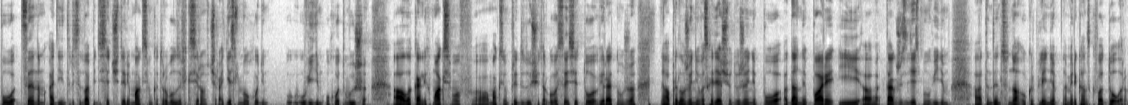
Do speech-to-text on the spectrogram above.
по ценам 1.3254, максимум, который был зафиксирован вчера. Если мы уходим увидим уход выше а, локальных максимумов, а, максимум предыдущей торговой сессии, то вероятно уже а, продолжение восходящего движения по данной паре. И также здесь мы увидим тенденцию на укрепление американского доллара.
